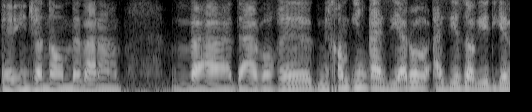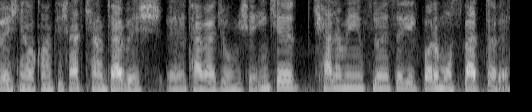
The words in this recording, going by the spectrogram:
اینجا نام ببرم. و در واقع می‌خوام این قضیه رو از یه زاویه دیگه بهش نگاه کنم که شاید کمتر بهش توجه میشه. اینکه کلمه اینفلوئنسر یک بار مثبت داره.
